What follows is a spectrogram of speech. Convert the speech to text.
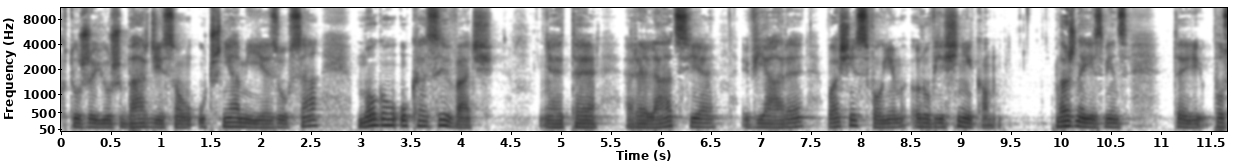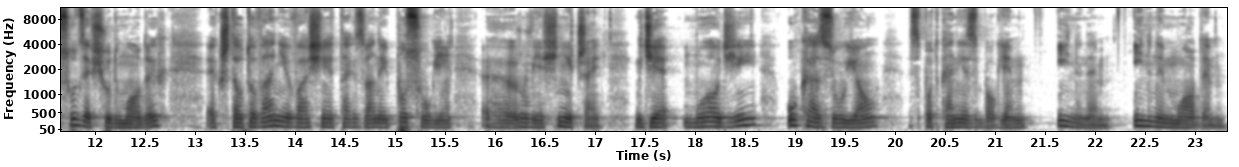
którzy już bardziej są uczniami Jezusa, mogą ukazywać e, te relacje, wiarę właśnie swoim rówieśnikom. Ważne jest więc tej posłudze wśród młodych e, kształtowanie właśnie tak zwanej posługi e, rówieśniczej, gdzie młodzi ukazują spotkanie z Bogiem innym, innym młodym.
